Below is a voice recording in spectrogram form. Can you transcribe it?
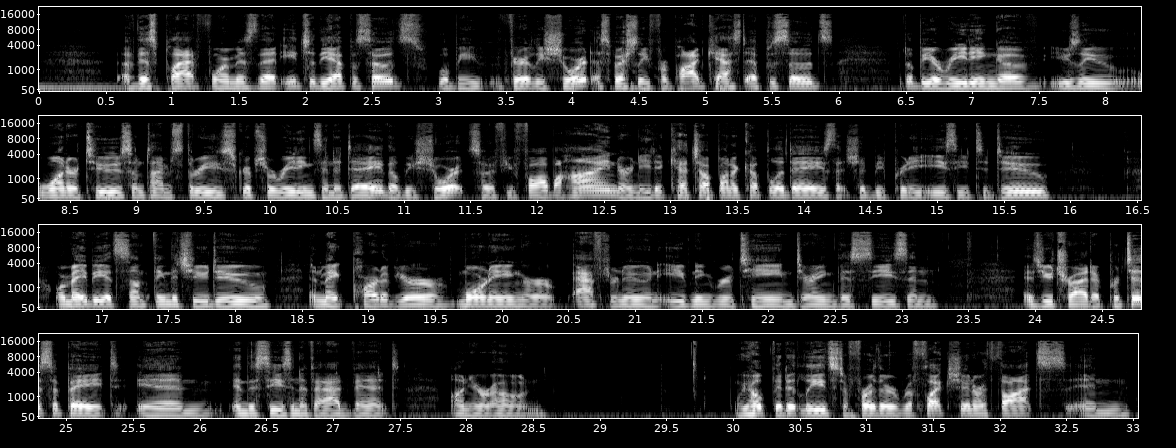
of this platform is that each of the episodes will be fairly short, especially for podcast episodes. It'll be a reading of usually one or two, sometimes three scripture readings in a day. They'll be short, so if you fall behind or need to catch up on a couple of days, that should be pretty easy to do. Or maybe it's something that you do and make part of your morning or afternoon, evening routine during this season as you try to participate in, in the season of Advent on your own. We hope that it leads to further reflection or thoughts in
